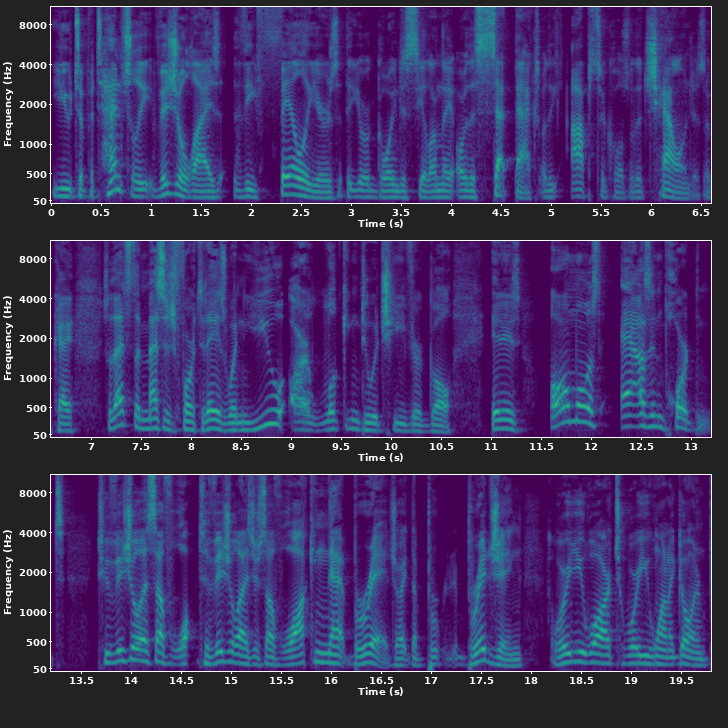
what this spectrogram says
you to potentially visualize the failures that you're going to see along the way, or the setbacks, or the obstacles, or the challenges. Okay. So that's the message for today is when you are looking to achieve your goal, it is almost as important to visualize yourself to visualize yourself walking that bridge, right? The br- bridging where you are to where you want to go, and,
